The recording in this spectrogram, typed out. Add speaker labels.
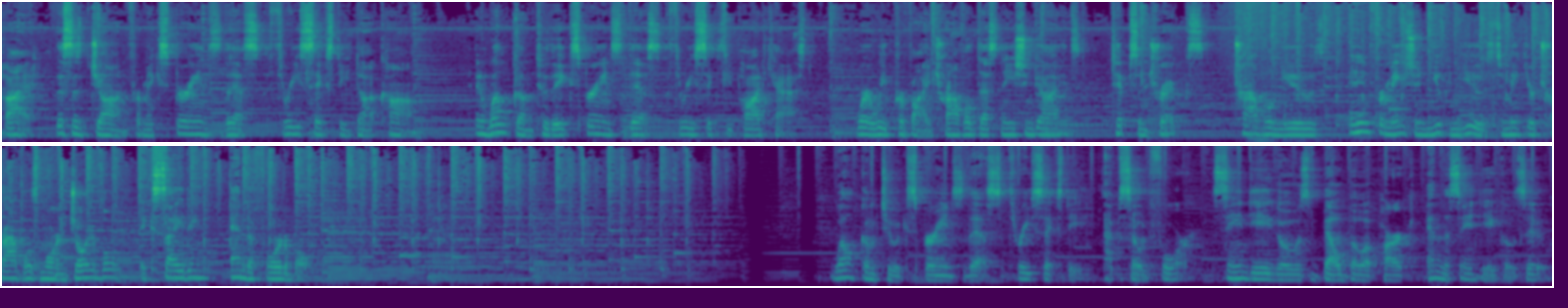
Speaker 1: Hi, this is John from ExperienceThis360.com, and welcome to the Experience This 360 podcast, where we provide travel destination guides, tips and tricks, travel news, and information you can use to make your travels more enjoyable, exciting, and affordable. Welcome to Experience This 360, Episode 4 San Diego's Balboa Park and the San Diego Zoo.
